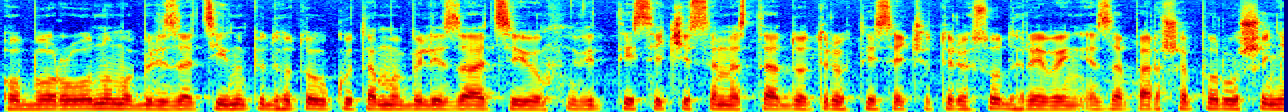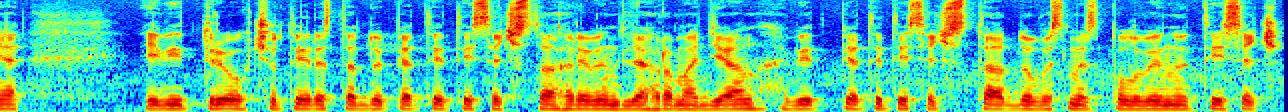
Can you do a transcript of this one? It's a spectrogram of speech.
оборону, мобілізаційну підготовку та мобілізацію від 1700 до 3400 гривень за перше порушення і від 3400 до 5100 гривень для громадян, від 5100 до 8500 тисяч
